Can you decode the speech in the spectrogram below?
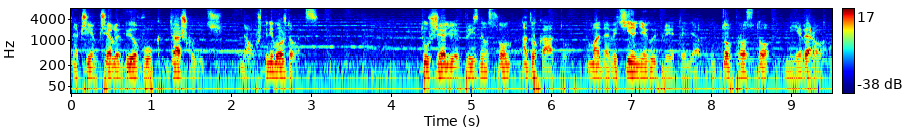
na čijem čelu je bio Vuk Drašković, na opštini Voždovac. Tu želju je priznao svom advokatu, mada većina njegovih prijatelja u to prosto nije verovala.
